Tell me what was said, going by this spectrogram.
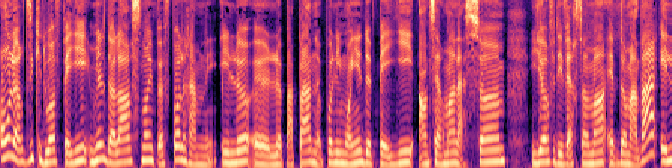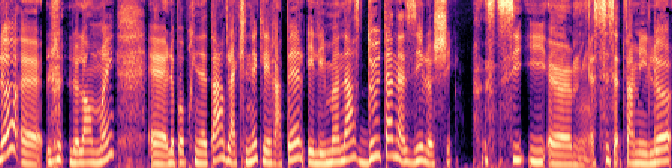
on leur dit qu'ils doivent payer 1000 dollars, sinon ils peuvent pas le ramener. Et là, euh, le papa n'a pas les moyens de payer entièrement la somme. Il offre des versements hebdomadaires. Et là, euh, le lendemain, euh, le propriétaire de la clinique les rappelle et les menace d'euthanasier le chien. si euh, si cette famille-là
